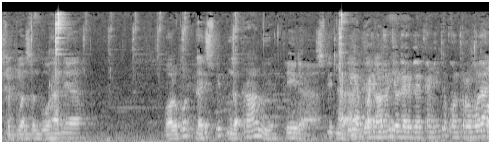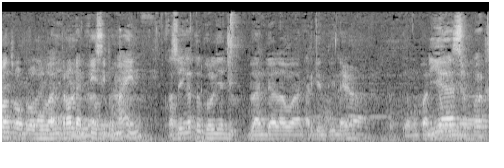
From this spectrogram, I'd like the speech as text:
Sentuhan-sentuhannya walaupun dari speed nggak terlalu ya. Tidak. Speed tapi yang paling menonjol dari belakang itu kontrol bola Kontrol bola. kontrol dan visi bermain Masih ingat tuh golnya di Belanda lawan Argentina Iya. yang umpan Dia jauhnya. seperti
